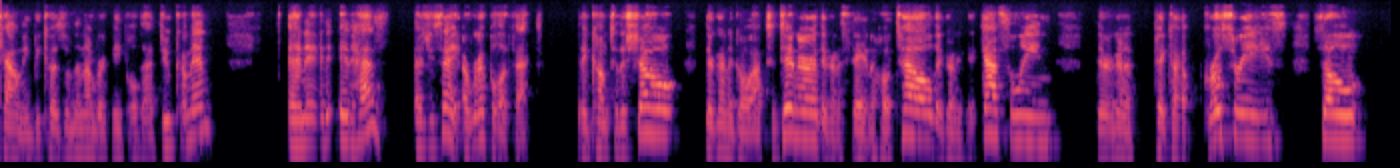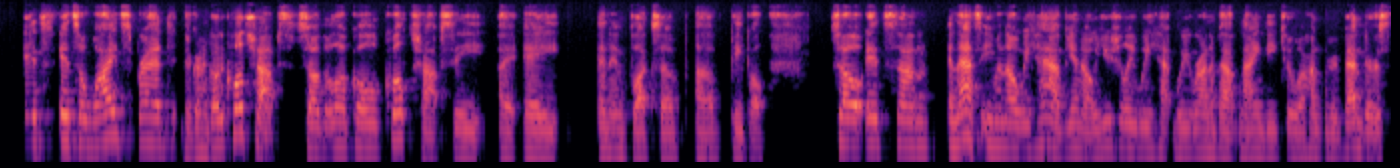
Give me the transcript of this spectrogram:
County because of the number of people that do come in, and it it has, as you say, a ripple effect. They come to the show, they're going to go out to dinner, they're going to stay in a hotel, they're going to get gasoline, they're going to pick up groceries. So it's it's a widespread. They're going to go to quilt shops, so the local quilt shops see a, a an influx of of people. So it's um and that's even though we have you know usually we have we run about 90 to 100 vendors,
